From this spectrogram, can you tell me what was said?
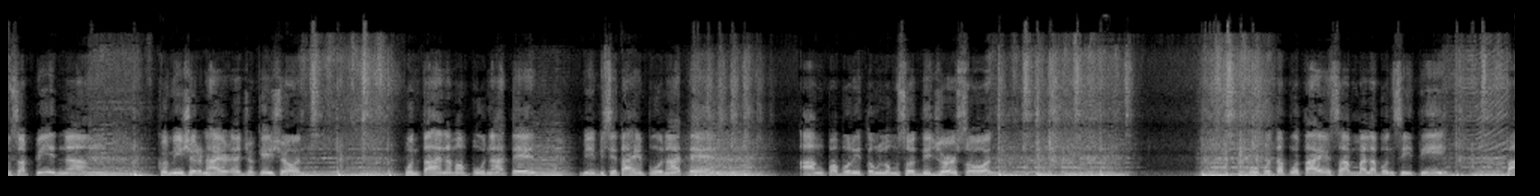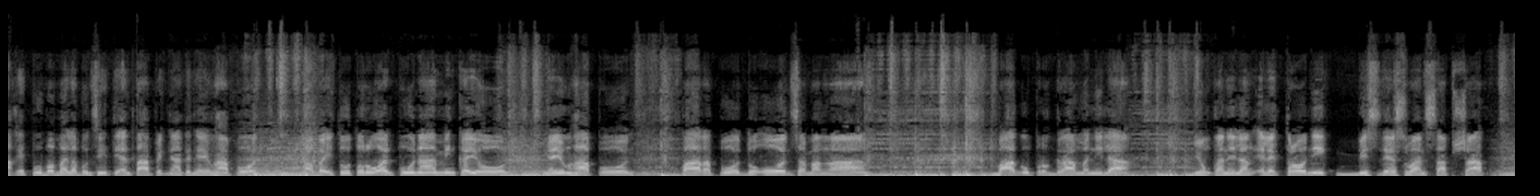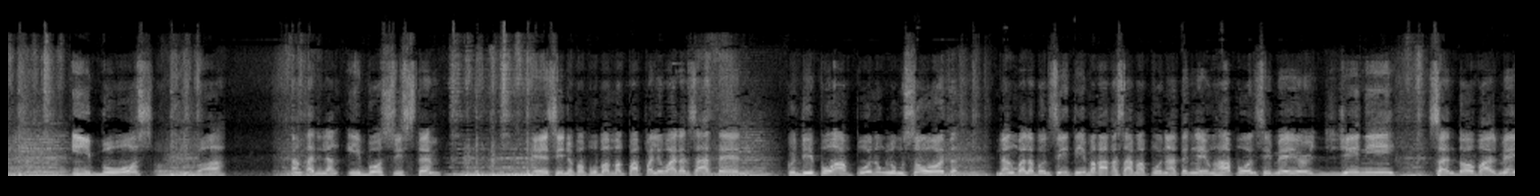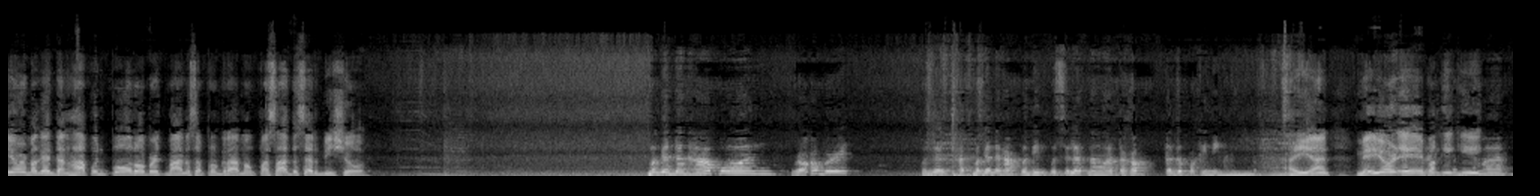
usapin ng Commission on Higher Education. Puntahan naman po natin, bibisitahin po natin ang paboritong lungsod ni Gerson. Pupunta po tayo sa Malabon City. Bakit po ba Malabon City ang topic natin ngayong hapon? Aba, ituturuan po namin kayo ngayong hapon para po doon sa mga bagong programa nila. Yung kanilang Electronic Business One-Stop Shop, e-boss, o di ba? Ang kanilang e-boss system. Eh, sino pa po ba magpapaliwanag sa atin? Kundi po ang punong lungsod ng Malabon City. Makakasama po natin ngayong hapon si Mayor Jeannie Sandoval. Mayor, magandang hapon po. Robert Mano sa programang Pasado Serbisyo. Magandang hapon, Robert. At magandang hapon din po sa lahat ng mga taga- tagapakinig ninyo. Ayan. Mayor, eh, makiki... salamat.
